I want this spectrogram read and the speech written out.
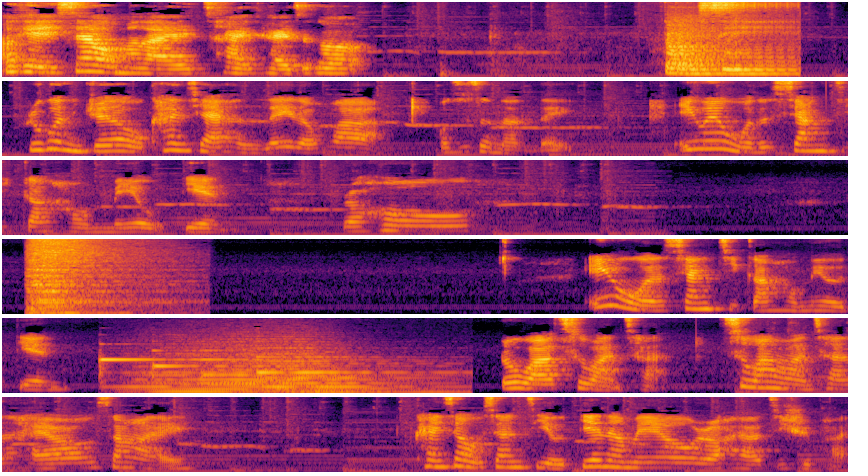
OK，现在我们来拆开这个东西。如果你觉得我看起来很累的话，我是真的累，因为我的相机刚好没有电，然后因为我的相机刚好没有电，如果我要吃晚餐，吃完晚餐还要上来看一下我相机有电了没有，然后还要继续拍，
